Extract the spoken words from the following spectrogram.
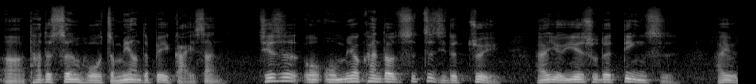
啊，他的生活怎么样的被改善？其实我我们要看到的是自己的罪，还有耶稣的定死，还有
